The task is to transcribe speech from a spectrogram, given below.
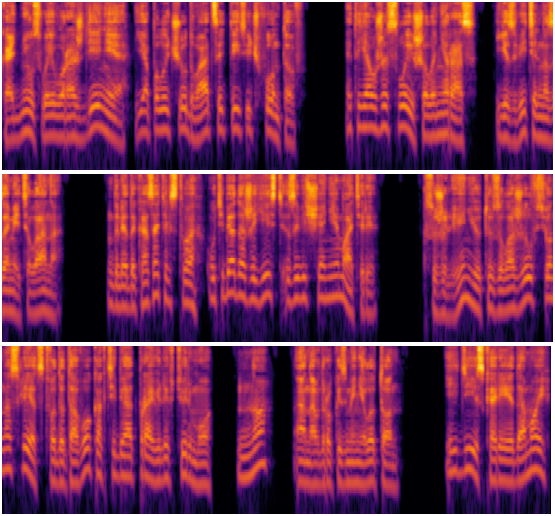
Ко дню своего рождения я получу 20 тысяч фунтов. Это я уже слышала не раз, язвительно заметила она. Для доказательства у тебя даже есть завещание матери. К сожалению, ты заложил все наследство до того, как тебя отправили в тюрьму. Но, она вдруг изменила тон, иди скорее домой,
